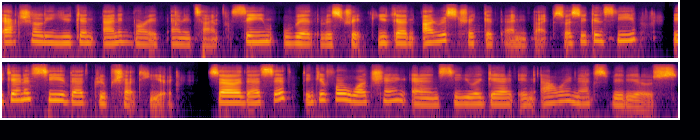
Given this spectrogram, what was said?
Actually, you can unignore it anytime. Same with restrict. You can unrestrict it anytime. So as you can see, you cannot see that group chat here. So that's it. Thank you for watching and see you again in our next videos.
